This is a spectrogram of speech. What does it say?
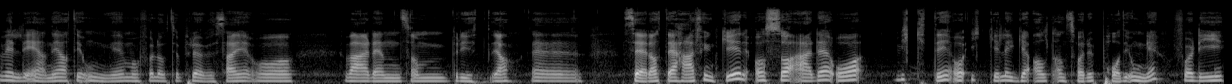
veldig enig i at de unge må få lov til å prøve seg og være den som bryter Ja, eh, ser at det her funker. Og så er det òg viktig å ikke legge alt ansvaret på de unge, fordi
